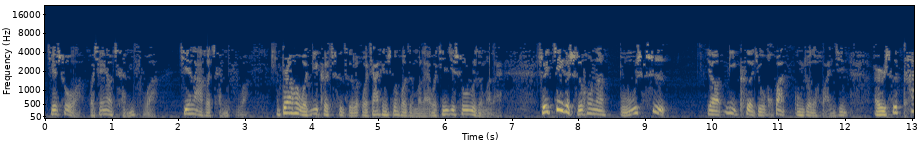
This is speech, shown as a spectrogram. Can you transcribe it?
接受啊，我先要臣服啊，接纳和臣服啊，不然的话我立刻辞职了，我家庭生活怎么来？我经济收入怎么来？所以这个时候呢，不是。要立刻就换工作的环境，而是看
